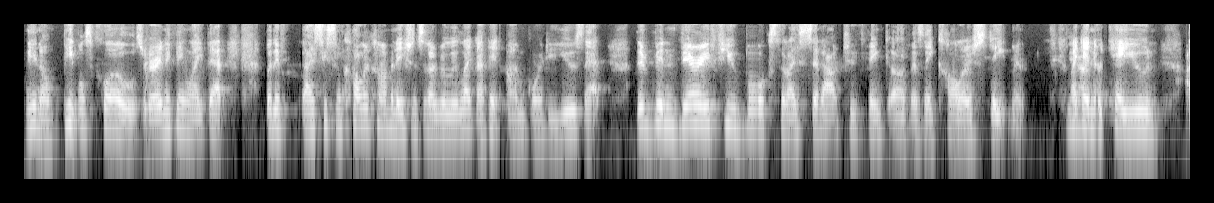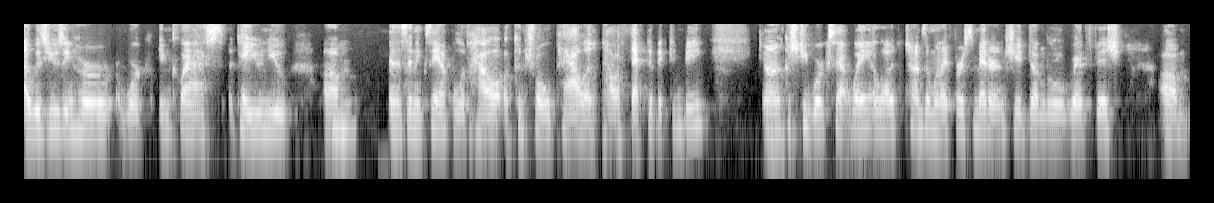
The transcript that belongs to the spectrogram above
you know people's clothes or anything like that but if i see some color combinations that i really like i think i'm going to use that there have been very few books that i set out to think of as a color statement yeah. like i know Taeeun, i was using her work in class Taeeun Yoo um, mm-hmm. as an example of how a controlled palette how effective it can be because uh, she works that way a lot of times and when i first met her and she had done little red fish um,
